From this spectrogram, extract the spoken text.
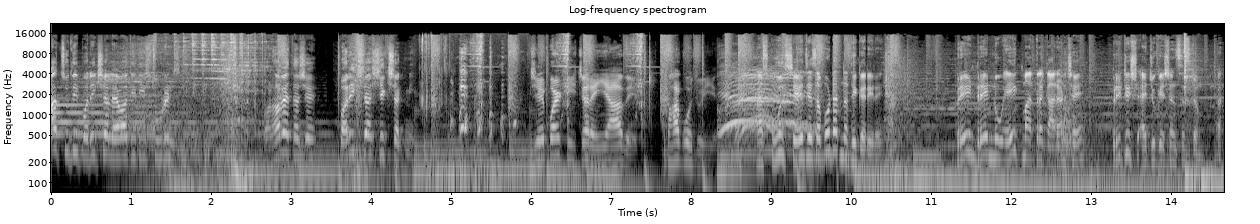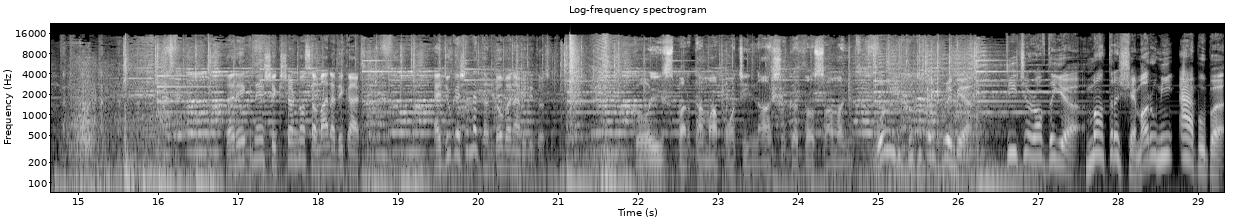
આજ સુધી પરીક્ષા લેવાતી હતી સ્ટુડન્ટ્સની પણ હવે થશે પરીક્ષા શિક્ષકની. જે પણ ટીચર અહીંયા આવે ભાગવો જોઈએ. આ સ્કૂલ છે જે સપોર્ટ જ નથી કરી રહી. બ્રેન ડ્રેનનું એકમાત્ર કારણ છે બ્રિટિશ એજ્યુકેશન સિસ્ટમ દરેકને શિક્ષણનો સમાન અધિકાર. છે એજ્યુકેશનને ધંધો બનાવી દીધો છે. કોઈ સ્પર્ધામાં પહોંચી ના શકતો સામાન world digital premier teacher of the year માત્ર શેમારુમી એપ ઉપર.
